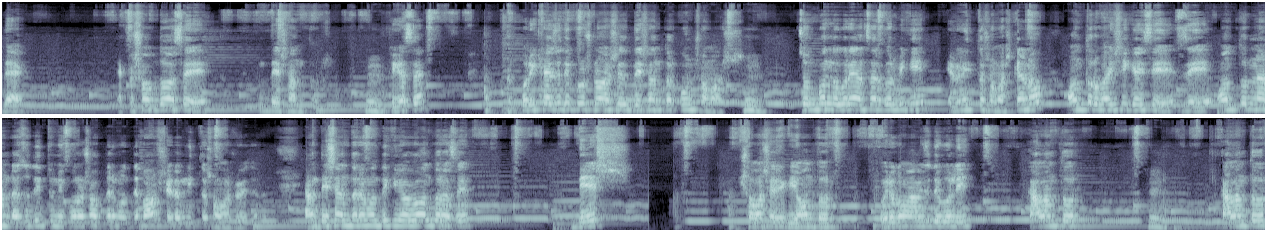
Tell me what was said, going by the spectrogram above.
দেখ একটা শব্দ আছে দেশান্তর। হুম। ঠিক আছে? পরীক্ষায় যদি প্রশ্ন আসে দেশান্তর কোন সমাস? হুম। চোখ বন্ধ করে অ্যান্সার করবি কি? এটা নিত্য সমাস। কেন? অন্তর ভাই শিখাইছে যে অন্তর নামটা যদি তুমি কোনো শব্দের মধ্যে পাও সেটা নিত্য সমাস হয়ে যাবে। কারণ দেশান্তরের মধ্যে কীভাবে অন্তর আছে? দেশ সবার শেষে কি অন্তর? ওইরকম আমি যদি বলি কালান্তর। হুম। কালান্তর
